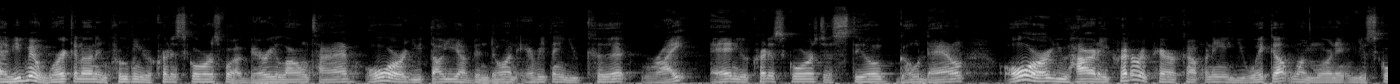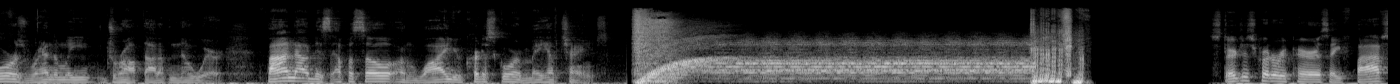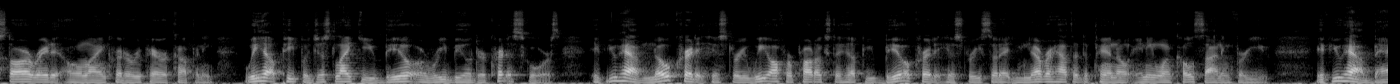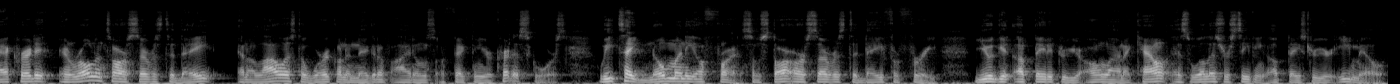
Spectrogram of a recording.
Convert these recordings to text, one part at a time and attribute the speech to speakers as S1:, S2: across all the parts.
S1: Have you been working on improving your credit scores for a very long time, or you thought you have been doing everything you could right and your credit scores just still go down? Or you hired a credit repair company and you wake up one morning and your scores randomly dropped out of nowhere. Find out this episode on why your credit score may have changed. Stirgus Credit Repair is a five star rated online credit repair company. We help people just like you build or rebuild their credit scores. If you have no credit history, we offer products to help you build credit history so that you never have to depend on anyone co signing for you. If you have bad credit, enroll into our service today and allow us to work on the negative items affecting your credit scores. We take no money up front, so start our service today for free. You'll get updated through your online account as well as receiving updates through your email.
